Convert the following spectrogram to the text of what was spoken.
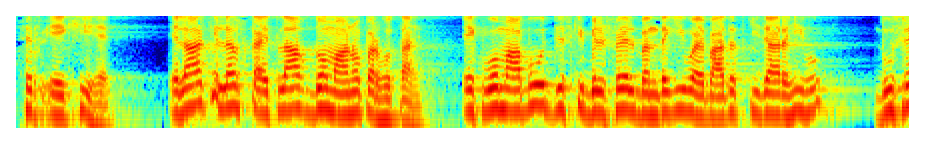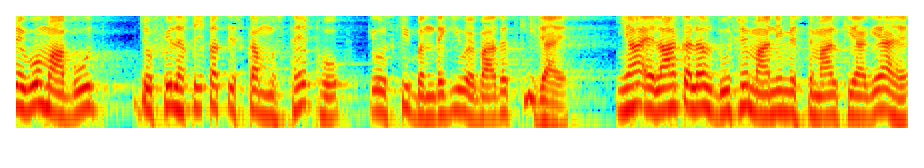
صرف ایک ہی ہے۔ الہ کے لفظ کا اطلاق دو معنوں پر ہوتا ہے۔ ایک وہ معبود جس کی بالفعل بندگی و عبادت کی جا رہی ہو۔ دوسرے وہ معبود جو فی الحقیقت اس کا مستحق ہو کہ اس کی بندگی و عبادت کی جائے۔ یہاں الہ کا لفظ دوسرے معنی میں استعمال کیا گیا ہے،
